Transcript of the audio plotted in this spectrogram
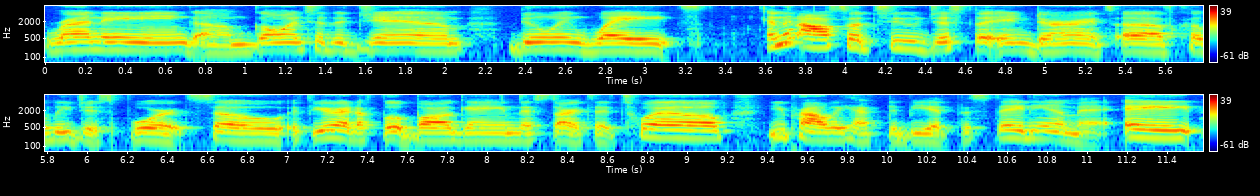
running, um, going to the gym, doing weights, and then also too just the endurance of collegiate sports. So if you're at a football game that starts at 12 you probably have to be at the stadium at 8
